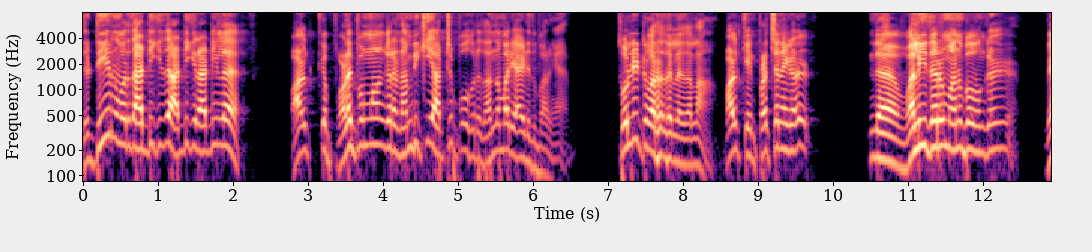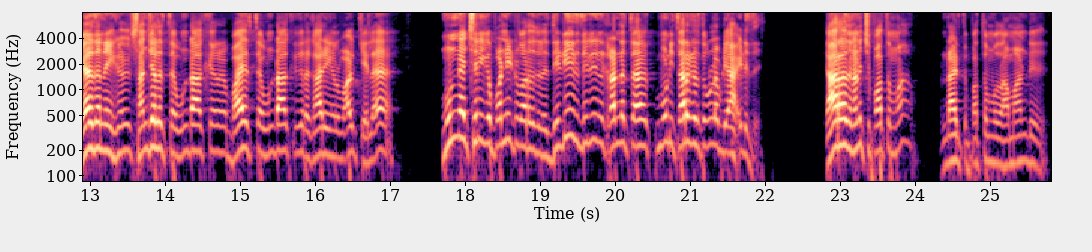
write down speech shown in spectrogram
திடீர்னு வருது அடிக்குது அடிக்கிற அடியில் வாழ்க்கை பொழைப்புமாங்கிற நம்பிக்கையை அற்று போகிறது. அந்த மாதிரி ஆகிடுது பாருங்கள் சொல்லிட்டு வர்றதில்லை இதெல்லாம். வாழ்க்கையின் பிரச்சனைகள் இந்த வலி தரும் அனுபவங்கள் வேதனைகள் சஞ்சலத்தை உண்டாக்குற பயத்தை உண்டாக்குகிற காரியங்கள் வாழ்க்கையில் முன்னெச்சரிக்கை பண்ணிட்டு வர்றதில்ல. திடீர் திடீர்னு கண்ணை த மூடி திறக்கிறதுக்குள்ளே அப்படி ஆகிடுது யாராவது நினச்சி பார்த்தோமா? ரெண்டாயிரத்து பத்தொம்போதாம் ஆண்டு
